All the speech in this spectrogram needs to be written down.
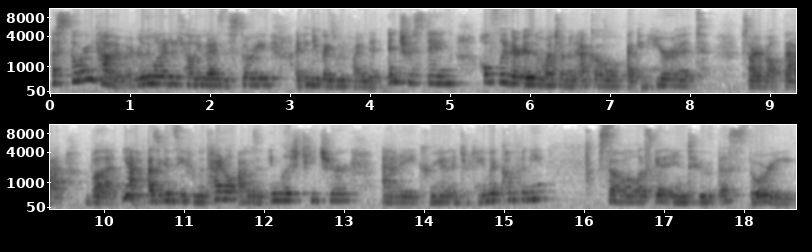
a story time. I really wanted to tell you guys this story. I think you guys would find it interesting. Hopefully there isn't much of an echo. I can hear it. Sorry about that. But yeah, as you can see from the title, I was an English teacher at a Korean entertainment company. So let's get into the story.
